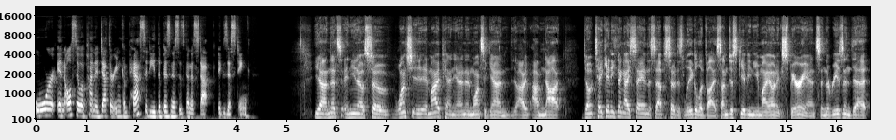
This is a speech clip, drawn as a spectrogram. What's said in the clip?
or and also upon a death or incapacity, the business is going to stop existing. Yeah, and that's and you know so once in my opinion, and once again, I, I'm not don't take anything I say in this episode as legal advice. I'm just giving you my own experience. And the reason that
